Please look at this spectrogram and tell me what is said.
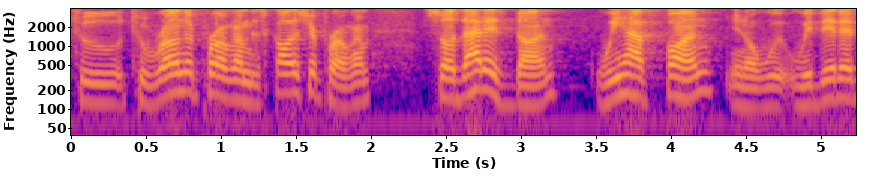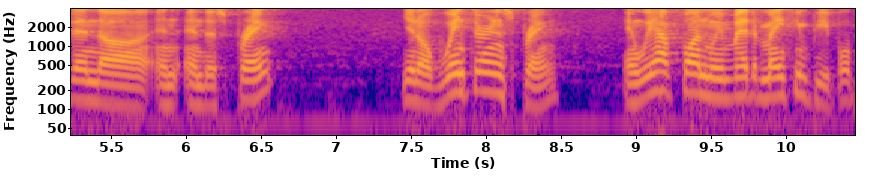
to, to run the program, the scholarship program. So that is done. We have fun. You know, we, we did it in the, in, in the spring, you know, winter and spring. And we have fun. We met amazing people,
